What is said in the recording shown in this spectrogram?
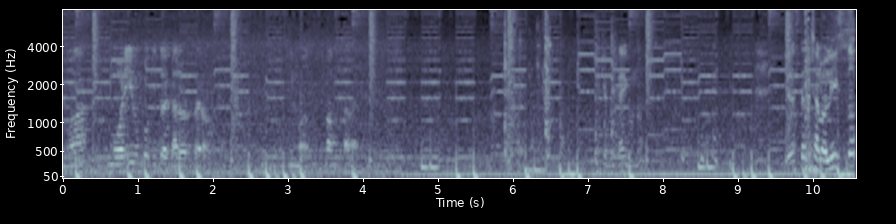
Me va a morir un poquito de calor, pero vamos a ver. Que me caigo, ¿no? Ya está el chalo listo.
